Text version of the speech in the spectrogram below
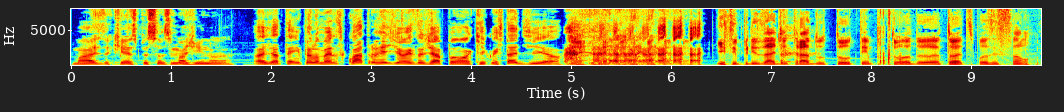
mais do que as pessoas imaginam, né? Ó, já tem pelo menos quatro regiões do Japão aqui com estadia, ó. e se precisar de tradutor o tempo todo, eu tô à disposição.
